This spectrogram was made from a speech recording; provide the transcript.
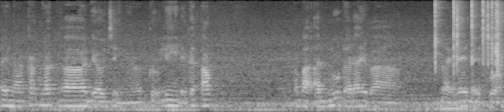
Đây là các nấc uh, điều chỉnh ờ, cự ly để cắt tóc. Các bạn ấn nút ở đây và đẩy lên đẩy xuống.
